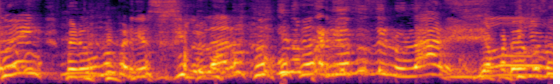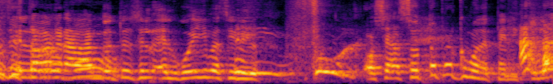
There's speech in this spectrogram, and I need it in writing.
Güey, pero uno perdió su celular. Uno perdió su celular. Y aparte pero yo no se estaba grabando, entonces el, güey iba así, ¡fum! o sea, sotopa como de película.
